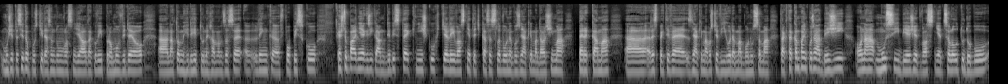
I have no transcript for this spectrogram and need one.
Můžete si to pustit, já jsem tomu vlastně dělal takový promo video a na tom HitHitu nechám vám zase eh, link v popisku. Každopádně, jak říkám, kdybyste knížku chtěli vlastně teďka se slevou nebo s nějakýma dalšíma perkama, respektive s nějakýma prostě výhodama, bonusama, tak ta kampaň pořád běží, ona musí běžet vlastně celou tu dobu,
